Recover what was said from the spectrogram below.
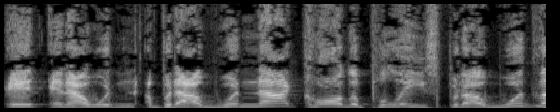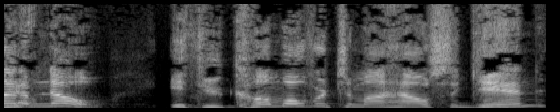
And, and I wouldn't, but I would not call the police. But I would let them know if you come over to my house again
